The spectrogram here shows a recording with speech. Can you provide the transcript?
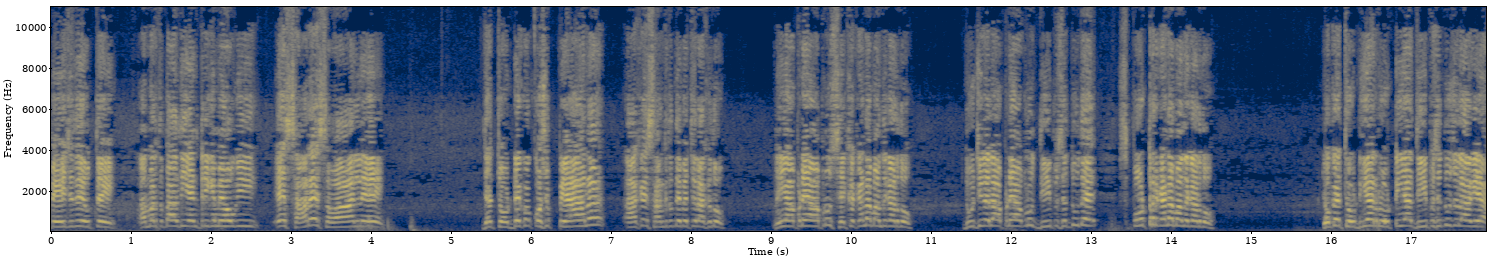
ਪੇਜ ਦੇ ਉੱਤੇ ਅਮਰਤਪਾਲ ਦੀ ਐਂਟਰੀ ਕਿਵੇਂ ਹੋ ਗਈ? ਇਹ ਸਾਰੇ ਸਵਾਲ ਨੇ। ਜੇ ਤੁਹਾਡੇ ਕੋਲ ਕੁਝ ਪਿਆ ਨਾ, ਆ ਕੇ ਸੰਗਤ ਦੇ ਵਿੱਚ ਰੱਖ ਦਿਓ ਨਹੀਂ, ਆਪਣੇ ਆਪ ਨੂੰ ਸਿੱਖ ਕਹਿਣਾ ਬੰਦ ਕਰ ਦਿਓ ਦੂਜੀ ਗੱਲ, ਆਪਣੇ ਆਪ ਨੂੰ ਦੀਪ ਸਿੱਧੂ ਦੇ ਸਪੋਰਟਰ ਕਹਿਣਾ ਬੰਦ ਕਰ ਦਿਓ ਕਿਉਂਕਿ ਤੁਹਾਡੀਆਂ ਰੋਟੀਆਂ ਦੀਪ ਸਿੱਧੂ ਚਲਾ ਗਿਆ।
